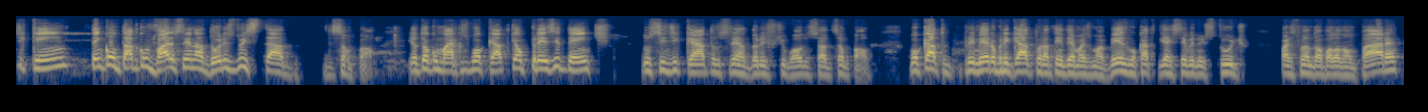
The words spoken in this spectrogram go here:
de quem tem contato com vários treinadores do estado de São Paulo. Eu estou com o Marcos Bocato, que é o presidente do Sindicato dos Treinadores de Futebol do Estado de São Paulo. Bocato, primeiro, obrigado por atender mais uma vez. Bocato já esteve no estúdio participando da Bola Não Para.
